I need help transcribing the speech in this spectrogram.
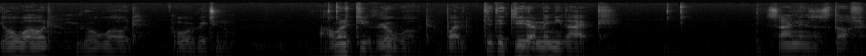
Your world, real world, or original? I want to do real world, but did they do that many like signings and stuff?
